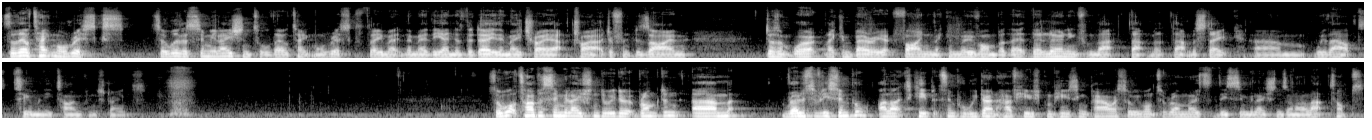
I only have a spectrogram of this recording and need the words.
So they'll take more risks. So with a simulation tool, they'll take more risks. They may, they may at the end of the day, they may try out, try out a different design, doesn't work, they can bury it, fine, they can move on, but they're, they're learning from that, that, that mistake um, without too many time constraints. So what type of simulation do we do at Brompton? Um, relatively simple. I like to keep it simple. We don't have huge computing power, so we want to run most of these simulations on our laptops.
